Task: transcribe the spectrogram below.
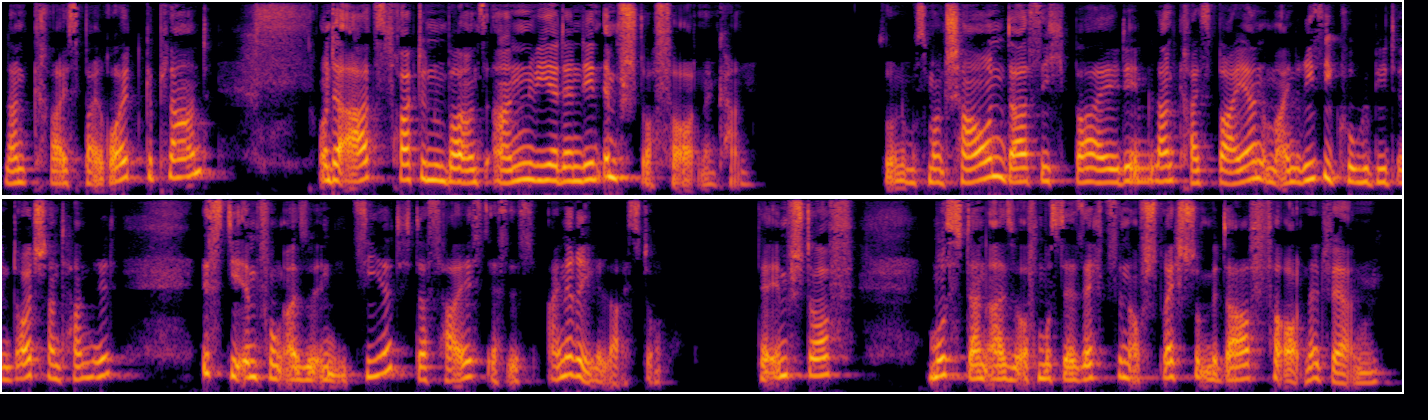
Landkreis Bayreuth, geplant. Und der Arzt fragte nun bei uns an, wie er denn den Impfstoff verordnen kann. So, dann muss man schauen, da es sich bei dem Landkreis Bayern um ein Risikogebiet in Deutschland handelt, ist die Impfung also indiziert. Das heißt, es ist eine Regelleistung. Der Impfstoff muss dann also auf Muster 16 auf Sprechstundenbedarf verordnet werden.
